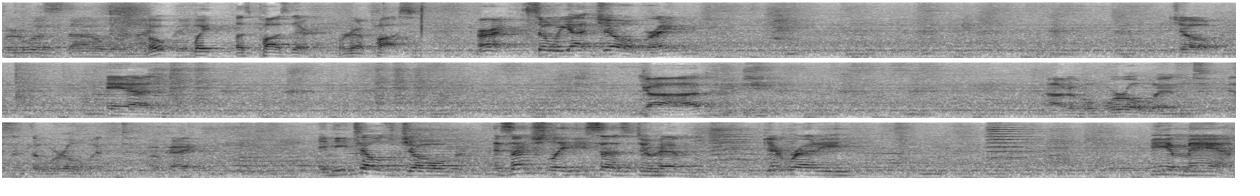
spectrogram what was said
Where wast thou when I Oh, wait, let's pause there. We're going to pause. All right, so we got Job, right? Job. And God, out of a whirlwind, isn't the whirlwind, okay? And he tells Job, essentially, he says to him, Get ready, be a man,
